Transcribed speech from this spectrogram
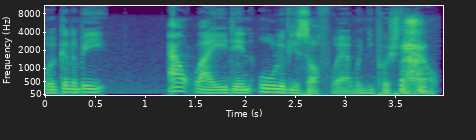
were going to be outlaid in all of your software when you pushed it out?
